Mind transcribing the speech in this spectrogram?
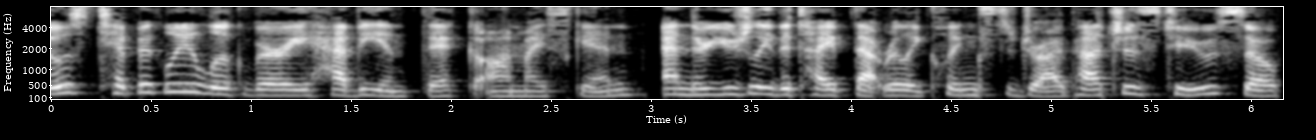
Those typically look very heavy and thick on my skin, and they're usually the type that really clings to dry patches too. So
